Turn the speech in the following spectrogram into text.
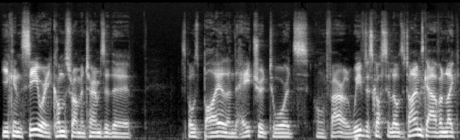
you can see where he comes from in terms of the I suppose bile and the hatred towards Owen Farrell. We've discussed it loads of times, Gavan. Like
